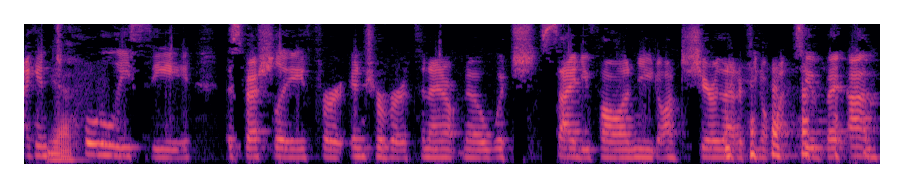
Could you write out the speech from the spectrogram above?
I can yeah. totally see, especially for introverts, and I don't know which side you fall on. You don't have to share that if you don't want to. But um,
